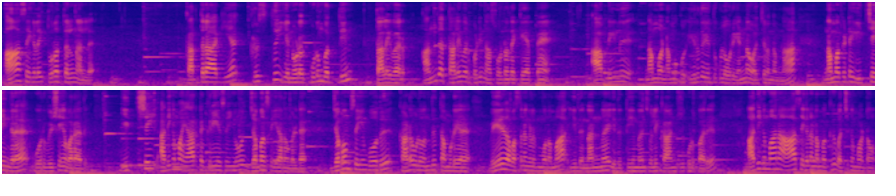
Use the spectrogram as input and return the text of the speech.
ஆசைகளை துரத்தல்னு அல்ல. கர்த்தராகிய கிறிஸ்து என்னோட குடும்பத்தின் தலைவர். அந்த தலைவர் படி நான் சொல்கிறத கேட்பேன் அப்படின்னு நம்ம நமக்கு இருதயத்துக்குள்ளே ஒரு எண்ணம் வச்சுருந்தோம்னா நம்மக்கிட்ட இச்சைங்கிற ஒரு விஷயம் வராது. இச்சை அதிகமாக யார்கிட்ட கிரியை செய்யும்? ஜபம் செய்யாதவங்கள்ட்ட. ஜபம் செய்யும்போது கடவுள் வந்து தம்முடைய வேத வசனங்களின் மூலமாக இது நன்மை இது தீமைன்னு சொல்லி காமிச்சு கொடுப்பாரு. அதிகமான ஆசைகளை நமக்கு வச்சுக்க மாட்டோம்.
